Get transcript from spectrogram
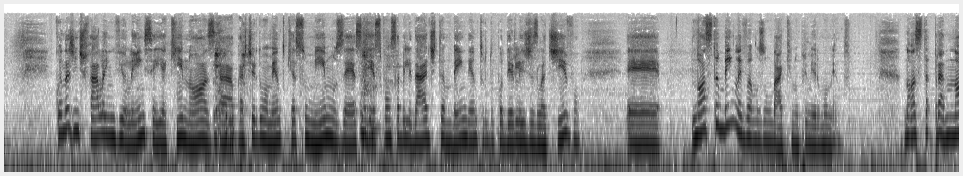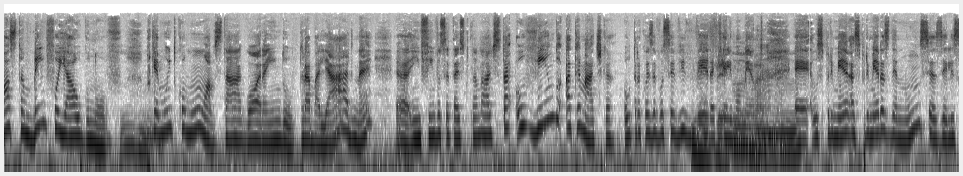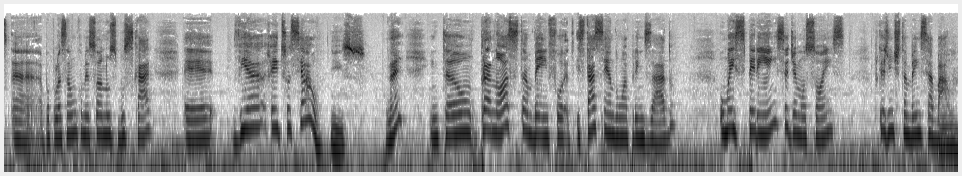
quando a gente fala em violência e aqui nós, a partir do momento que assumimos essa responsabilidade também dentro do poder legislativo, é, nós também levamos um baque no primeiro momento. Nós, para nós também foi algo novo, porque é muito comum, ó, você está agora indo trabalhar, né? Eh, enfim, você está escutando a rádio, está ouvindo a temática. Outra coisa é você viver, Viver. aquele Uhum. momento. É, os primeir, as primeiras denúncias, eles, ah, a população começou a nos buscar eh, via rede social Isso. né? Então, para nós também foi, está sendo um aprendizado, uma experiência de emoções, porque a gente também se abala.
